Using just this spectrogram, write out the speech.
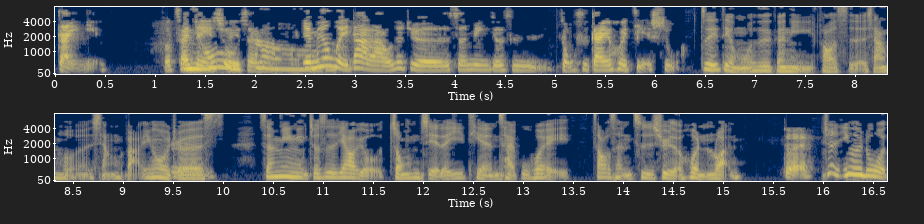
概念。我在这里出生，大也没有哦伟大啦，我就觉得生命就是总是该会结束啊。这一点我是跟你保持了相同的想法，因为我觉得嗯生命就是要有终结的一天，才不会造成秩序的混乱。对，就是因为如果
